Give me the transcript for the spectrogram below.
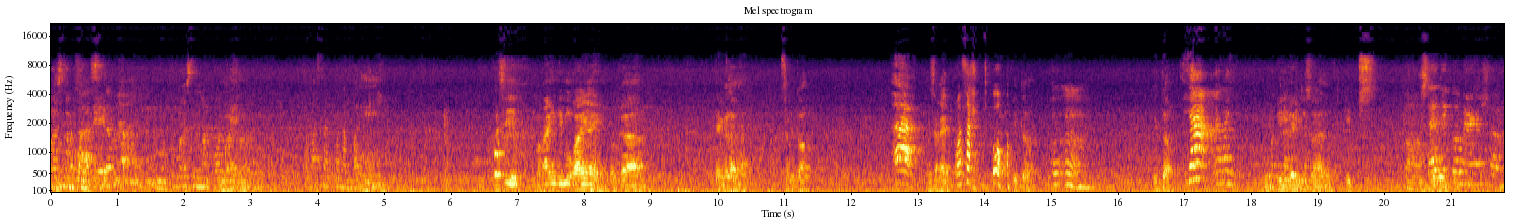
Tumaas ng konti. Tumaas na ng konti. Tumaas na. po ng bante. Mm. Kasi baka hindi mo kaya eh. Pagka... Teka lang ha. Masakit to. Ah! Masakit. Masakit po. Dito. Mm-mm. Dito. Ya! Aray! Yung pilay dito sa ano, hips. Ah. Dati ko meron siyang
